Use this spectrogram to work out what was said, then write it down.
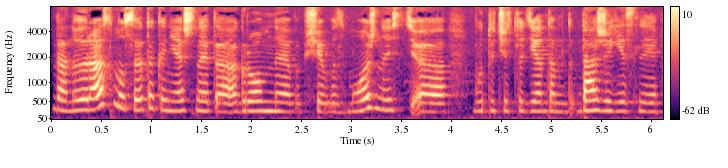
Да, но Erasmus это, конечно, это огромная вообще возможность, э, будучи студентом, даже если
